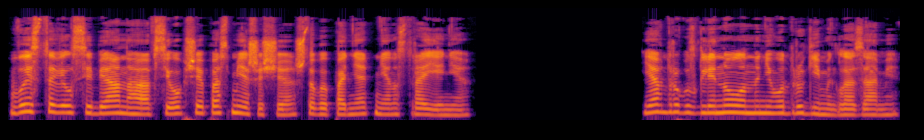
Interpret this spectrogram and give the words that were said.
выставил себя на всеобщее посмешище, чтобы поднять мне настроение. Я вдруг взглянула на него другими глазами,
